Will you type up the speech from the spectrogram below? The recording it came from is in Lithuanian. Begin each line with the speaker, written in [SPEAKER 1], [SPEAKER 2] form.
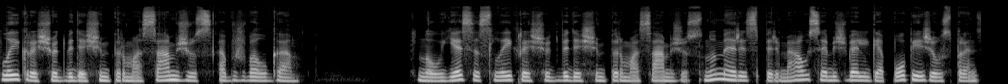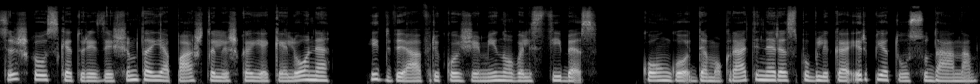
[SPEAKER 1] Laikraščio 21 amžius apžvalga. Naujasis laikraščio 21 amžius numeris pirmiausia apžvelgia popiežiaus Pranciškaus 40-ąją paštališkąją kelionę į dvi Afrikos žemynų valstybės - Kongo Demokratinę Respubliką ir Pietų Sudaną.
